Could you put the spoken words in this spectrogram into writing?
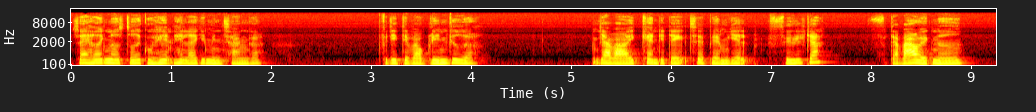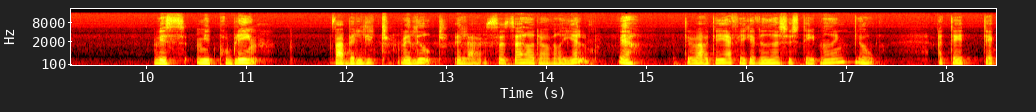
Så jeg havde ikke noget sted at gå hen, heller ikke i mine tanker. Fordi det var jo blindgyder. Jeg var ikke kandidat til at bede om hjælp, følte jeg. For der var jo ikke noget. Hvis mit problem var validt, validt eller så, så havde der jo været hjælp. ja, Det var jo det, jeg fik at vide af systemet. Ikke? jo, Og det, det,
